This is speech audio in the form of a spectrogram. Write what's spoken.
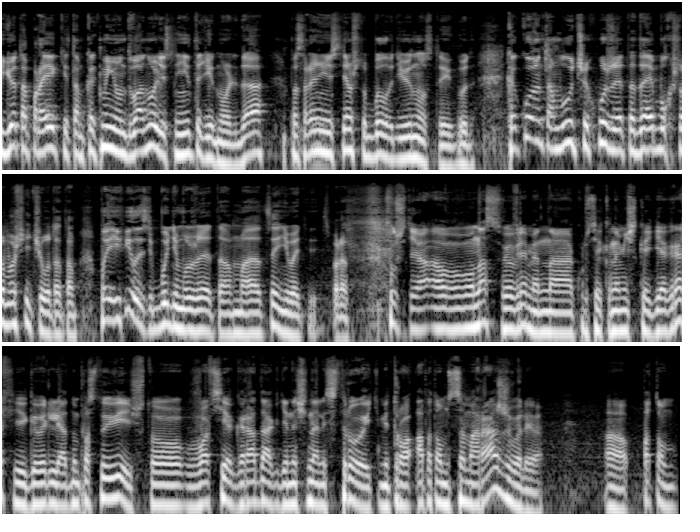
идет о проекте там как минимум 2.0, если не 3.0, да, по сравнению с тем, что было в 90-е годы. Какой он там лучше, хуже, это дай бог, что вообще чего-то там появилось, и будем уже там оценивать спрашивать. Слушайте, а у нас в свое время на курсе экономической географии говорили одну простую вещь, что во всех городах, где начинали строить метро, а потом замораживали, потом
